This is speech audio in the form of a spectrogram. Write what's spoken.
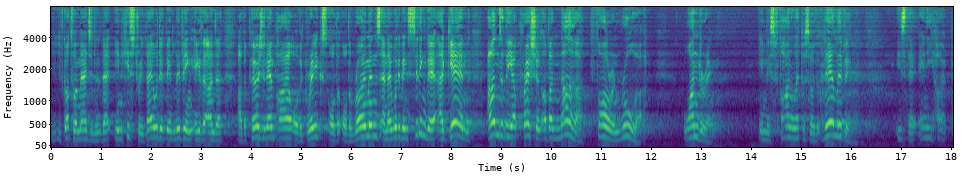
You've got to imagine that in history, they would have been living either under uh, the Persian Empire or the Greeks or the, or the Romans, and they would have been sitting there again under the oppression of another foreign ruler, wondering in this final episode that they're living is there any hope?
